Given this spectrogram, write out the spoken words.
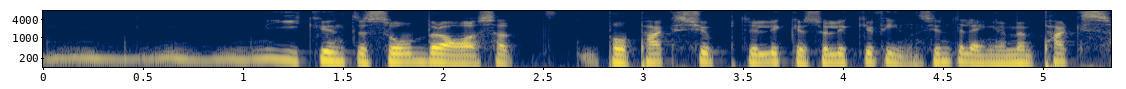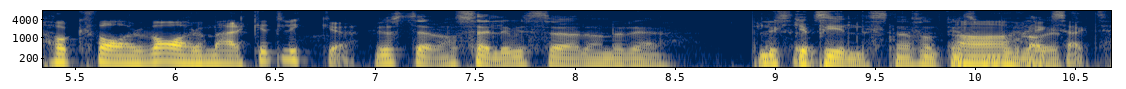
mm, gick ju inte så bra så att på Pax köpte Lycke så Lycke finns ju inte längre men Pax har kvar varumärket Lycke. Just det, de säljer vissa öl under det. Precis. Lycke Pilsner och sånt finns på Ja, bolaget. exakt.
